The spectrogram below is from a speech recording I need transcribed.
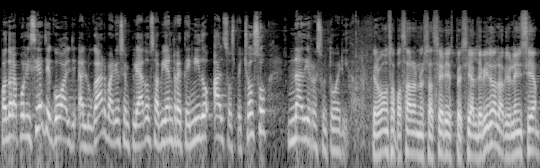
Cuando la policía llegó al, al lugar, varios empleados habían retenido al sospechoso. Nadie resultó herido. Pero vamos a pasar a nuestra serie especial. Debido a la violencia,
